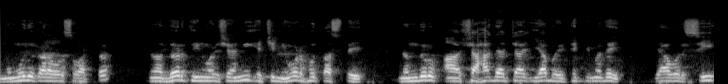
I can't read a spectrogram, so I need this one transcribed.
नमूद करावं असं वाटतं. दर तीन वर्षांनी याची निवड होत असते. नंदुर शहाद्याच्या या बैठकीमध्ये यावर्षी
